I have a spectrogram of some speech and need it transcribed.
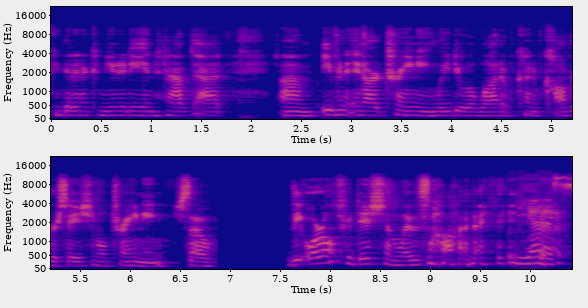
can get in a community and have that, um, even in our training, we do a lot of kind of conversational training. So the oral tradition lives on, I think. Yes.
